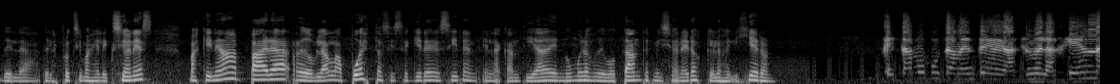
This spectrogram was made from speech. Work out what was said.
de, la- de las próximas elecciones, más que nada para redoblar la apuesta, si se quiere decir, en, en la cantidad de números de votantes misioneros que los eligieron. Estamos justamente haciendo la agenda,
